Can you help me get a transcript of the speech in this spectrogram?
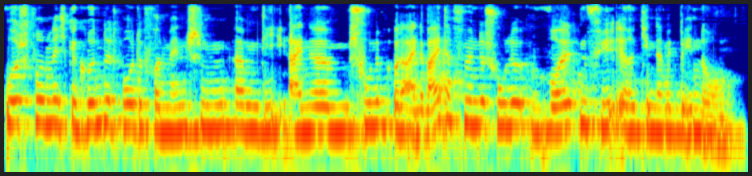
ursprünglich gegründet wurde von Menschen, ähm, die eine Schule oder eine weiterführende Schule wollten für ihre Kinder mit Behinderung.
